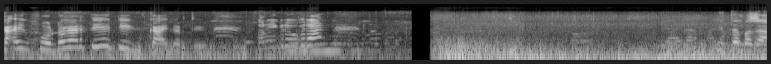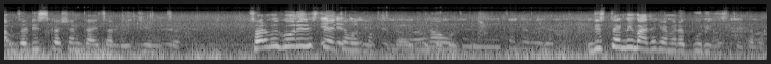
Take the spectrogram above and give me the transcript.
काय फोटो काढते की काय करते? वीस. तर इकडे उभी राहा. इथं बघा आमचं डिस्कशन काय चालू आहे जिमचं सर मी गोरी दिसते याच्यामध्ये. दिसते मी माझ्या कॅमेऱ्यात गोरी दिसते का बघ.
